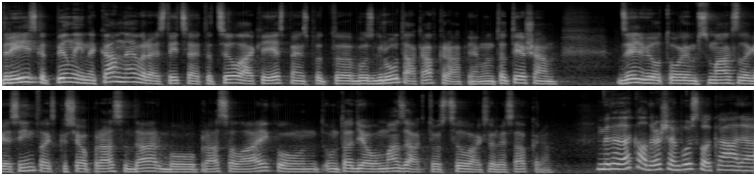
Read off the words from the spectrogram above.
Drīz, kad pilnīgi nekam nevarēs ticēt, tad cilvēki iespējams pat uh, būs grūtāk apkrāpjami. Un tad tiešām dziļviltojums, mākslīgais intelekts, kas jau prasa darbu, prasa laiku, un, un tad jau mazāk tos cilvēkus varēs apkrāpt. Bet tad atkal droši vien būs kaut kāda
